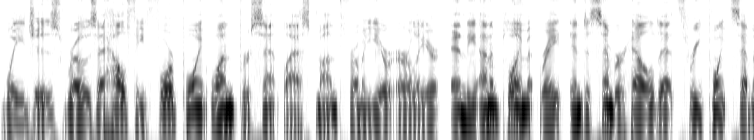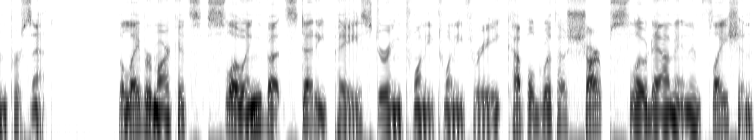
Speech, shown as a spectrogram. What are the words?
Wages rose a healthy 4.1% last month from a year earlier, and the unemployment rate in December held at 3.7%. The labor market's slowing but steady pace during 2023, coupled with a sharp slowdown in inflation,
